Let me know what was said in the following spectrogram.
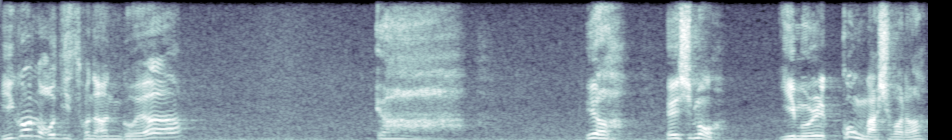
이건 어디서 난 거야? 야, 에시모, 이 물 꼭 마셔봐라.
